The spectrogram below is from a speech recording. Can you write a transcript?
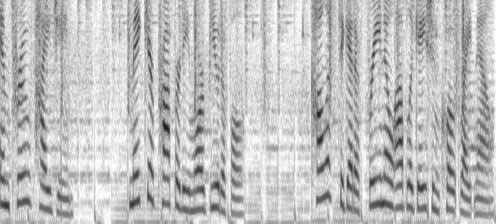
Improve hygiene. Make your property more beautiful. Call us to get a free no obligation quote right now.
